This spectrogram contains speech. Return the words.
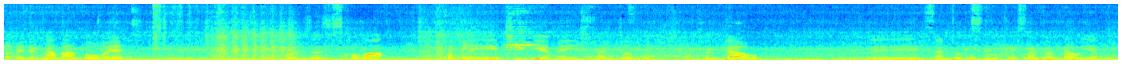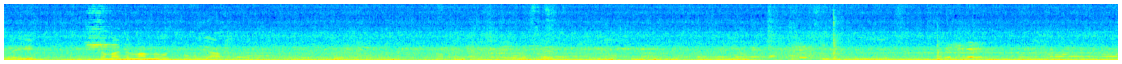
לרדת מהמעבורת. כל זה זה סחורה חקלאית שהגיעה מהעיר סנטו אנטאו לסנטו ויסנטה. סנטו אנטאו היא החקלאית, שם אדמה מאוד פוריה.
